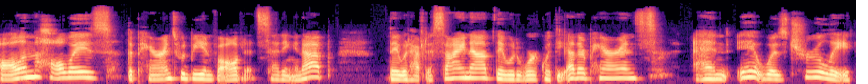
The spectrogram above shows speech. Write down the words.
all in the hallways, the parents would be involved at setting it up. They would have to sign up. They would work with the other parents. And it was truly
